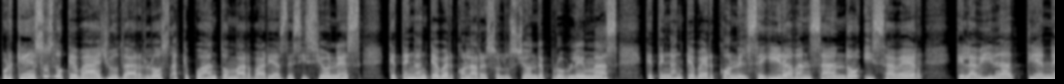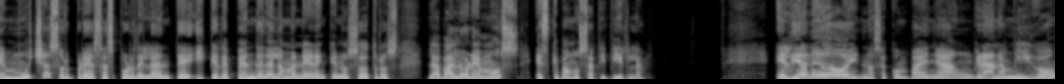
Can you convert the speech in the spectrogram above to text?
Porque eso es lo que va a ayudarlos a que puedan tomar varias decisiones que tengan que ver con la resolución de problemas, que tengan que ver con el seguir avanzando y saber que la vida tiene muchas sorpresas por delante y que depende de la manera en que nosotros la valoremos, es que vamos a vivirla. El día de hoy nos acompaña un gran amigo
